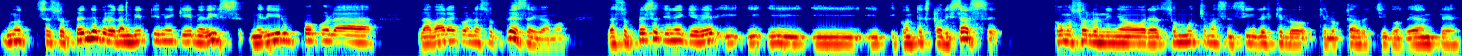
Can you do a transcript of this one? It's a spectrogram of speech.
uno se sorprende, pero también tiene que medirse, medir un poco la vara con la sorpresa, digamos. La sorpresa tiene que ver y, y, y, y, contextualizarse. ¿Cómo son los niños ahora? Son mucho más sensibles que, lo, que los cabros chicos de antes.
